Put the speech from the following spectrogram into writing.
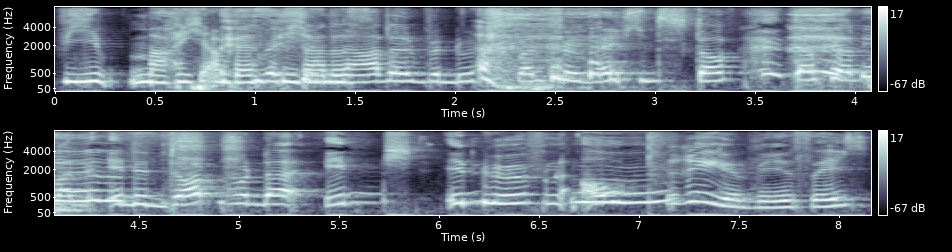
Wie mache ich am besten Welche da das? Nadeln benutzt man für welchen Stoff? Das hört man Ja, das- in den Dortmunder in Innenhöfen auch regelmäßig.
